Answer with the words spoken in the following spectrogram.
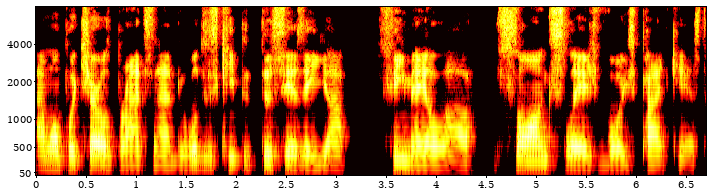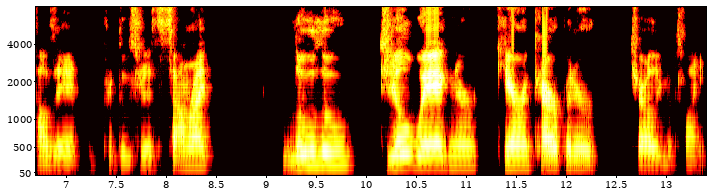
I won't put Charles Bronson on, but we'll just keep it, this as a uh, female uh, song slash voice podcast. How's that, producer? Does that sound right? Lulu, Jill Wagner, Karen Carpenter, Charlie McLean.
